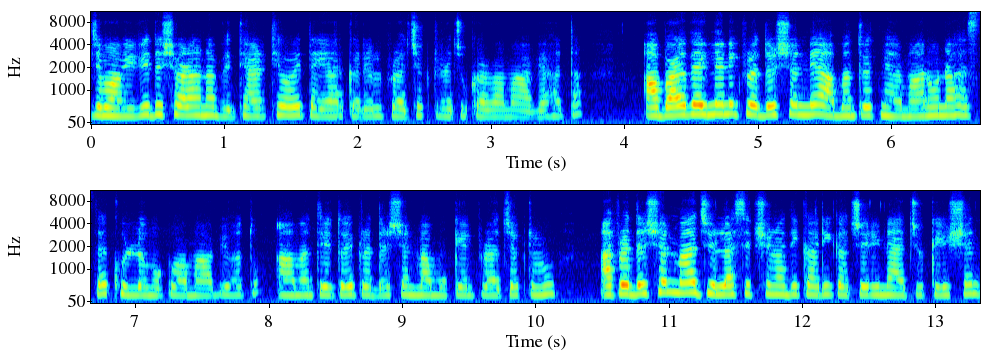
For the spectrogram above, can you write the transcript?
જેમાં વિવિધ શાળાના વિદ્યાર્થીઓએ તૈયાર કરેલ પ્રોજેક્ટ રજૂ કરવામાં આવ્યા હતા. આ બાળ વૈજ્ઞાનિક પ્રદર્શનને આમંત્રિત મહેમાનોના હસ્તે ખુલ્લો મૂકવામાં આવ્યો હતો. આમંત્રિતોએ પ્રદર્શનમાં મૂકેલ પ્રોજેક્ટનું આ પ્રદર્શનમાં જિલ્લા શિક્ષણ અધિકારી કચેરીના એજ્યુકેશન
